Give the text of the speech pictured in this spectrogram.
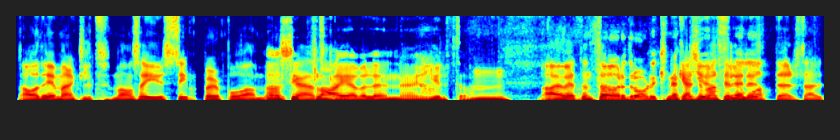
Ja, det är märkligt. Man säger ju zipper på Ja, amerikanska. zip fly är väl en uh, gylf då. Mm. Ja, jag vet inte. Föredrar du det kanske bara att knäppgylf det eller... låter så här.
